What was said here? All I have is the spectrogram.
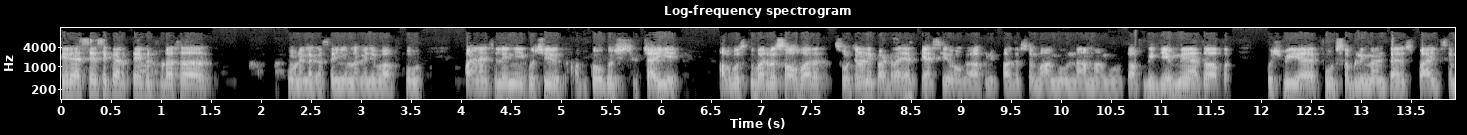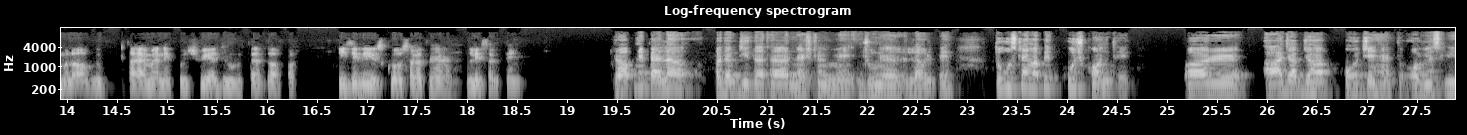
फिर ऐसे ऐसे करते फिर थोड़ा सा होने लगा, सही होने लगा। जब आपको फाइनेंशियली नहीं कुछ, आपको कुछ चाहिए आपको उसके बारे में सौ बार सोचना नहीं पड़ रहा, यार, कैसे होगा? अपने फादर से मांगू, ना मांगू? तो आपकी जेब में है तो आप कुछ भी है फ़ूड सप्लीमेंट है स्पाइक से मतलब आपको बताया मैंने, कुछ भी है, ज़रूरत है तो आप इजीली इसको सकते हैं, ले सकते हैं। जब आपने पहला पदक जीता था नेशनल में जूनियर लेवल पे तो उस टाइम आपके कोच कौन थे? और आज आप जहाँ पहुँचे हैं तो ऑब्वियसली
